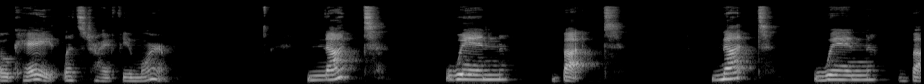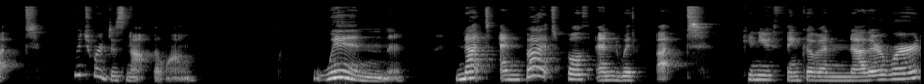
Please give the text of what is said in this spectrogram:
Okay, let's try a few more. Nut, win, but. Nut, win, but. Which word does not belong? Win. Nut and but both end with ut. Can you think of another word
